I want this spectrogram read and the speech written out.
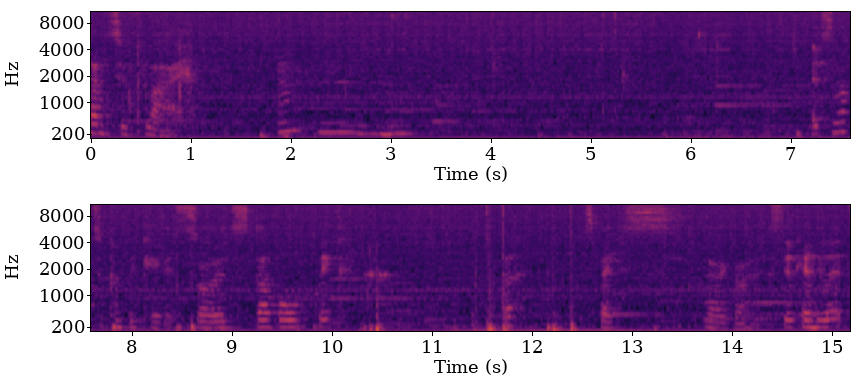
time to fly. Mm -hmm. It's not too complicated, so it's double click the space. There we go. Still can do it.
